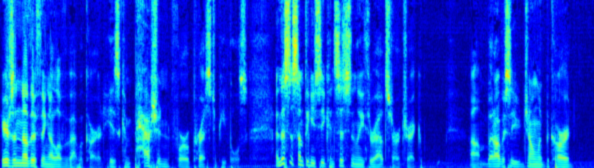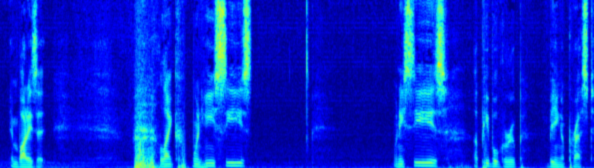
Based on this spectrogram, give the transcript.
Here's another thing I love about Picard his compassion for oppressed peoples. And this is something you see consistently throughout Star Trek. Um, but obviously, Jean Luc Picard embodies it. Like when he sees when he sees a people group being oppressed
